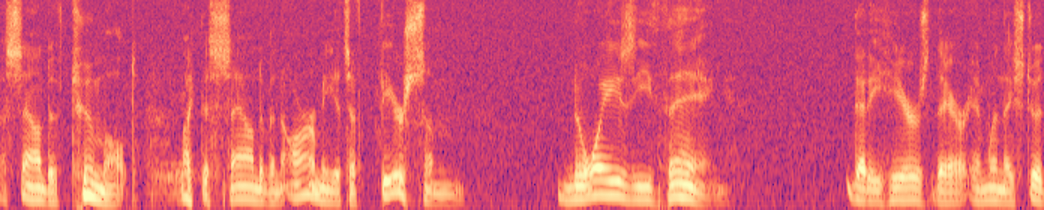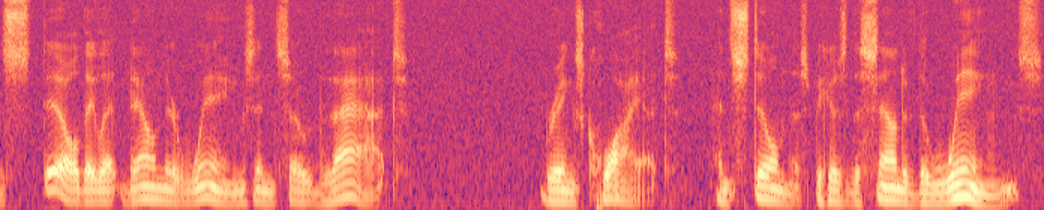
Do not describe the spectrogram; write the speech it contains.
a sound of tumult, like the sound of an army. It's a fearsome noisy thing that he hears there. And when they stood still, they let down their wings. And so that brings quiet and stillness because the sound of the wings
